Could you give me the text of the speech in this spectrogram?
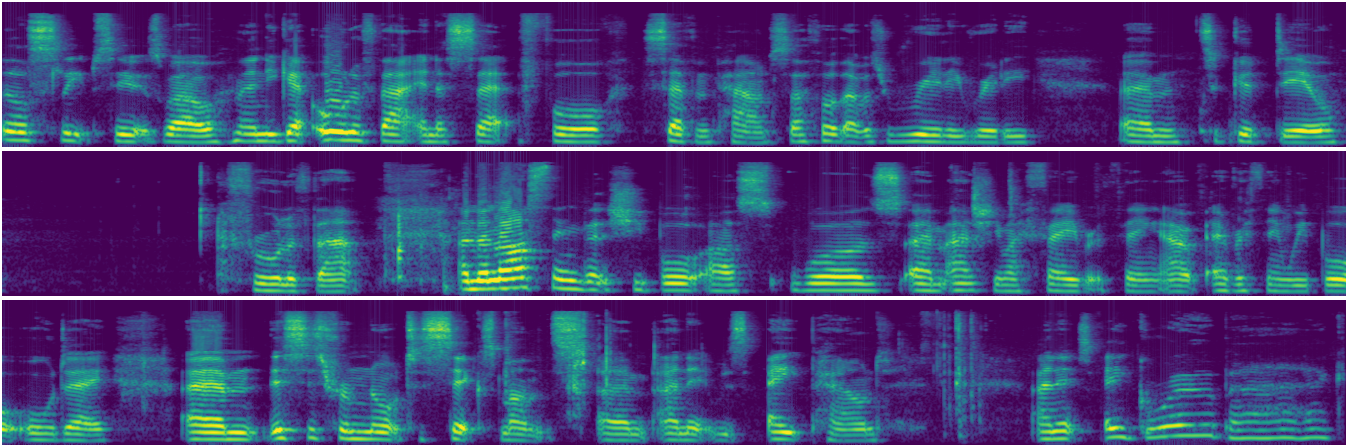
little sleep suit as well. And then you get all of that in a set for seven pounds. So I thought that was really, really, um, it's a good deal. For all of that. And the last thing that she bought us was um, actually my favourite thing out of everything we bought all day. Um, this is from naught to six months, um, and it was £8. And it's a grow bag.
